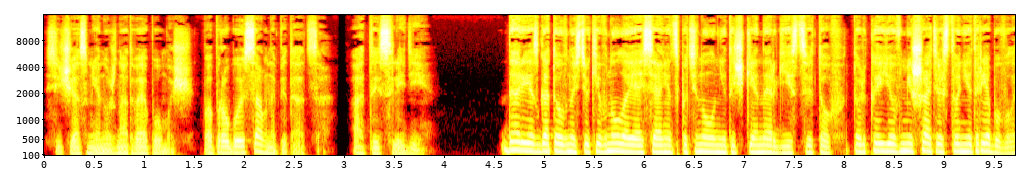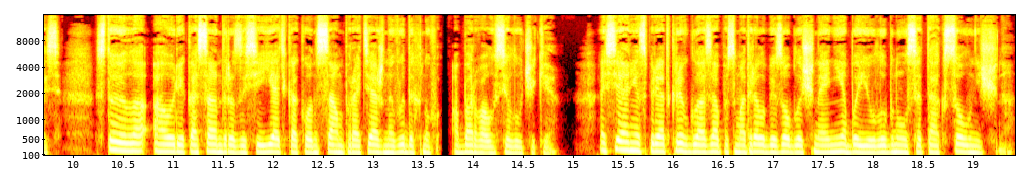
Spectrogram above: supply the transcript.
Сейчас мне нужна твоя помощь. Попробую сам напитаться, а ты следи. Дарья с готовностью кивнула, и осянец потянул ниточки энергии из цветов. Только ее вмешательство не требовалось. Стоило ауре Кассандра засиять, как он сам, протяжно выдохнув, оборвал все лучики. Осянец, приоткрыв глаза, посмотрел безоблачное небо и улыбнулся так солнечно,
